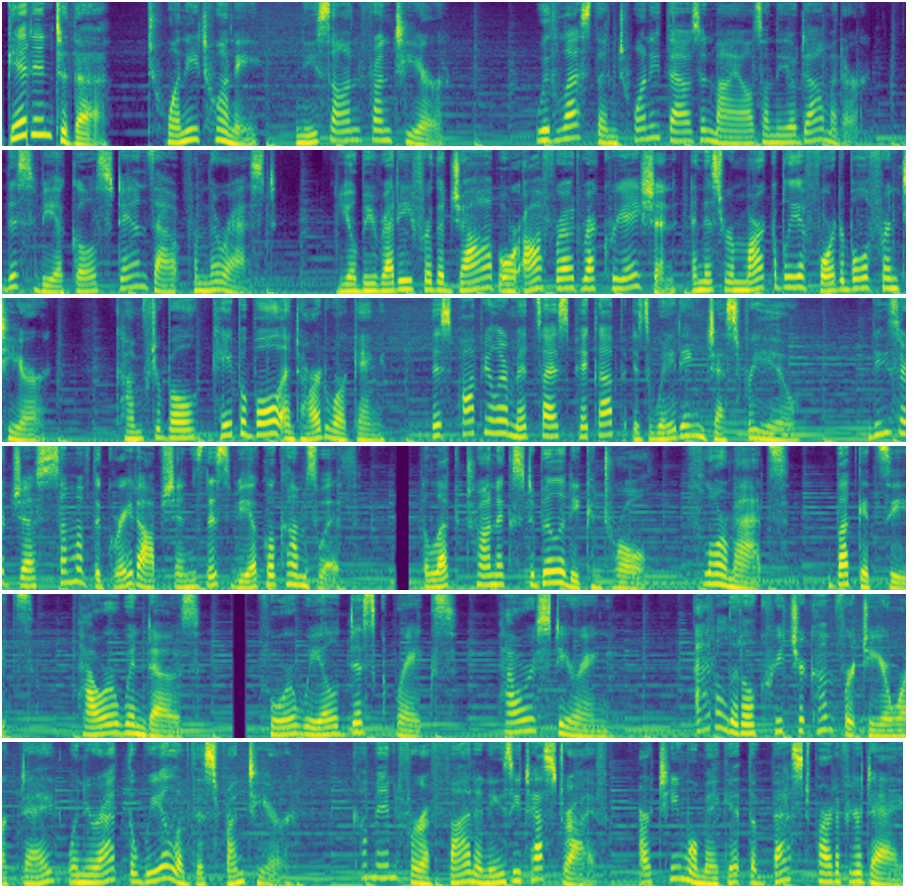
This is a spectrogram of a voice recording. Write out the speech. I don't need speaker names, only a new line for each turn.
Get into the 2020 Nissan Frontier. With less than 20,000 miles on the odometer, this vehicle stands out from the rest. You'll be ready for the job or off-road recreation in this remarkably affordable Frontier. Comfortable, capable, and hardworking, this popular midsize pickup is waiting just for you. These are just some of the great options this vehicle comes with. Electronic stability control, floor mats, bucket seats, power windows, four-wheel disc brakes, power steering. Add a little creature comfort to your workday when you're at the wheel of this Frontier. Come in for a fun and easy test drive. Our team will make it the best part of your day.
